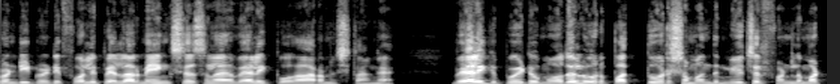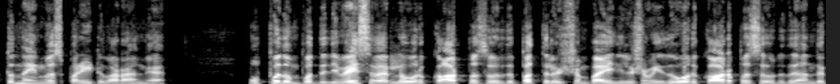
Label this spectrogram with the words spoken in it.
டுவெண்ட்டி டுவெண்ட்டி ஃபோரில் இப்போ எல்லாருமே யங்ஸ்டர்ஸ்லாம் வேலைக்கு போக ஆரம்பிச்சிட்டாங்க. வேலைக்கு போயிட்டு முதல் ஒரு பத்து வருஷம் வந்து மியூச்சுவல் ஃபண்டில் மட்டும்தான் இன்வெஸ்ட் பண்ணிட்டு வராங்க. முப்பது முப்பத்தஞ்சு வயசு வரையில் ஒரு கார்பஸ் வருது பத்து லட்சம் பதினஞ்சு லட்சம் ஏதோ ஒரு கார்பஸ் வருது. அந்த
